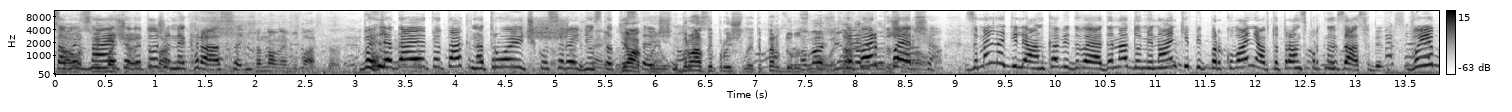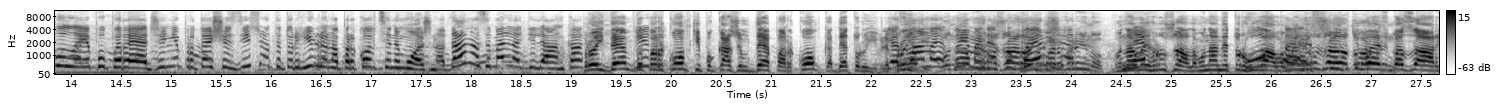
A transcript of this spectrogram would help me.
Та ви знаєте, ви теж не красень. Шановний, будь ласка. Виглядаєте так на троєчку Дякую, середньостатистичну. образи пройшли. Тепер до розмови. Так, Тепер ти перше. Земельна ділянка відведена домінанті під паркування автотранспортних засобів. Ви були попереджені про те, що здійснювати торгівлю на парковці не можна. Дана земельна ділянка Пройдемо до Від- парковки, покажемо, де парковка, де торгівля. Я з Пройдіть. вами- ви Вона мене, вигружала по-перше. Вона не- вигружала, вона не торгувала. Вона не По-перше, свідки весь базар.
